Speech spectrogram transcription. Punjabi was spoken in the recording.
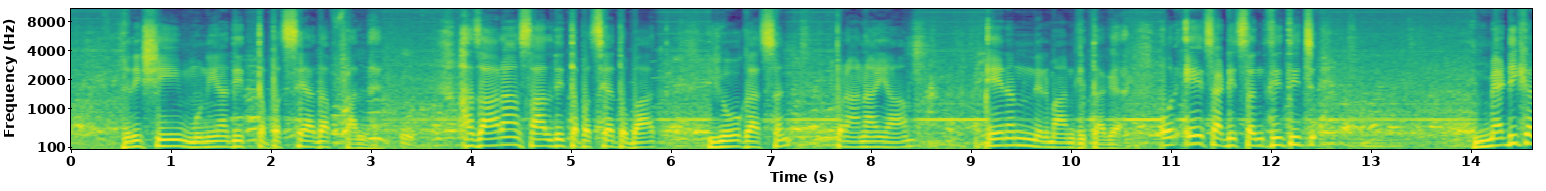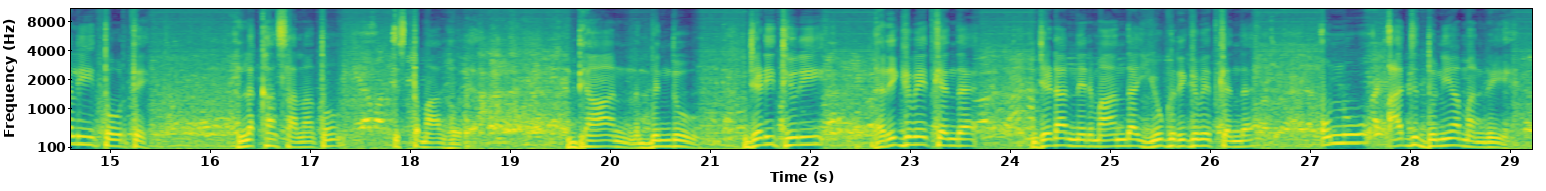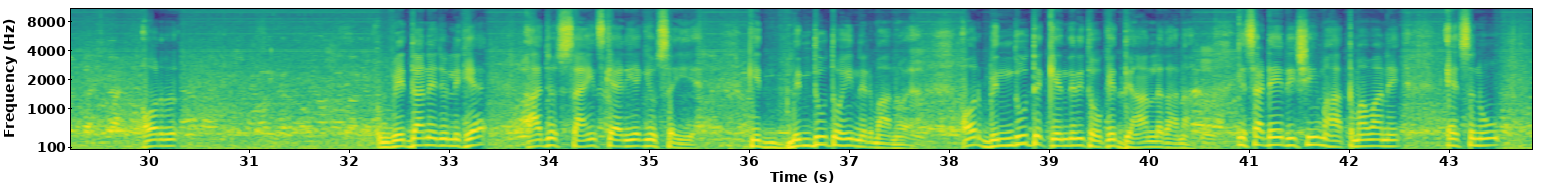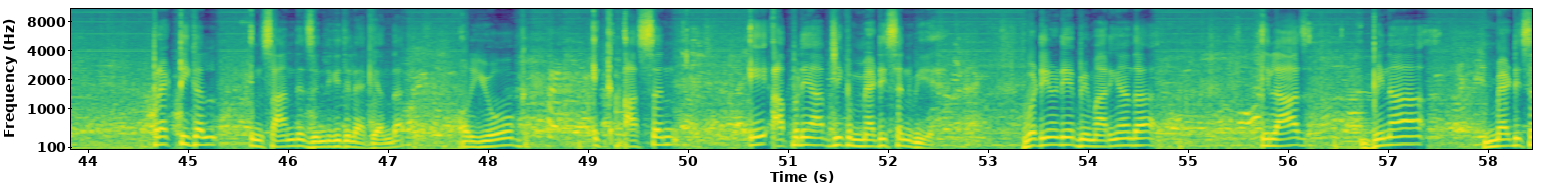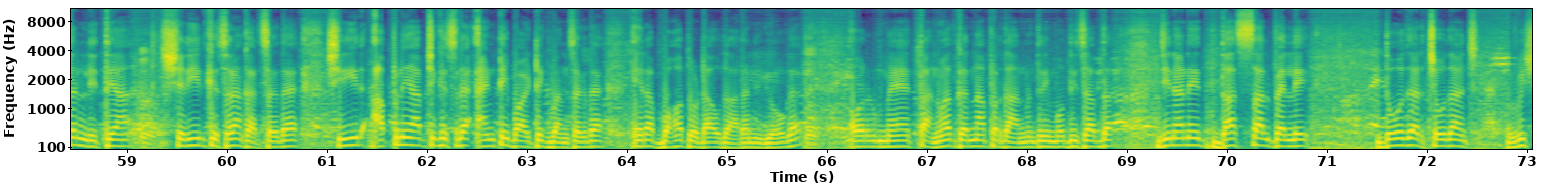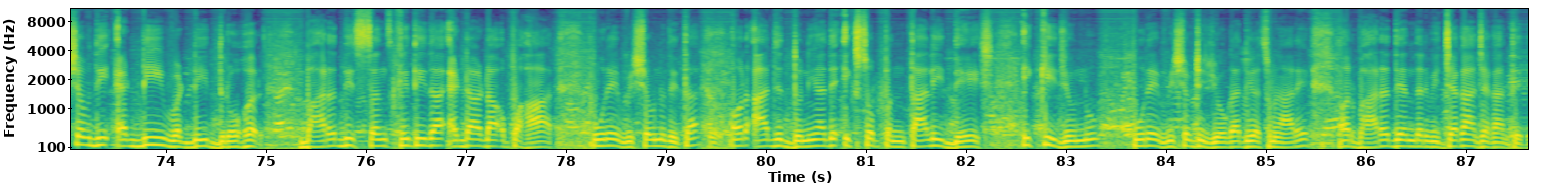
ਰਿਸ਼ੀ ਮੁਨੀਆਂ ਦੀ ਤਪੱਸਿਆ ਦਾ ਫਲ ਹੈ। ਹਜ਼ਾਰਾਂ ਸਾਲ ਦੀ ਤਪੱਸਿਆ ਤੋਂ ਬਾਅਦ ਯੋਗ ਆਸਨ ਪ੍ਰਾਣਾਯਾਮ ਇਹਨਾਂ ਨੂੰ ਨਿਰਮਾਣ ਕੀਤਾ ਗਿਆ। ਔਰ ਇਹ ਸਾਡੀ ਸੰਸਕ੍ਰਿਤੀ ਚ ਮੈਡੀਕਲੀ ਤੌਰ ਤੇ ਲੱਖਾਂ ਸਾਲਾਂ ਤੋਂ ਇਸਤੇਮਾਲ ਹੋ ਰਿਹਾ। ਧਿਆਨ, ਬਿੰਦੂ, ਜਿਹੜੀ ਥਿਊਰੀ ਰਿਗਵੇਦ ਕਹਿੰਦਾ ਹੈ, ਜਿਹੜਾ ਨਿਰਮਾਣ ਦਾ ਯੁੱਗ ਰਿਗਵੇਦ ਕਹਿੰਦਾ ਹੈ ਉਹਨੂੰ ਅੱਜ ਦੁਨੀਆ ਮੰਨ ਰਹੀ ਹੈ ਔਰ वेदा ने जो लिखा है आज जो साइंस कह रही है कि वो सही है कि ਬਿੰਦੂ ਤੋਂ ਹੀ ਨਿਰਮਾਣ ਹੋਇਆ ਔਰ ਬਿੰਦੂ ਤੇ ਕੇਂਦਰਿਤ ਹੋ ਕੇ ਧਿਆਨ ਲਗਾਣਾ ਇਹ ਸਾਡੇ ઋષਿ ਮਹਾਤਮਾਵਾਂ ਨੇ ਇਸ ਨੂੰ ਪ੍ਰੈਕਟੀਕਲ ਇਨਸਾਨ ਦੇ ਜ਼ਿੰਦਗੀ 'ਚ ਲੈ ਕੇ ਆਂਦਾ ਔਰ ਯੋਗ ਇੱਕ ਆਸਨ ਇਹ ਆਪਣੇ ਆਪ 'ਚ ਇੱਕ ਮੈਡੀਸਨ ਵੀ ਹੈ ਵੱਡੀਆਂ ਵੱਡੀਆਂ ਬਿਮਾਰੀਆਂ ਦਾ ਇਲਾਜ ਬਿਨਾ ਮੈਡੀਸਨ ਲਿੱਤਿਆਂ ਸਰੀਰ ਕਿਸ ਤਰ੍ਹਾਂ ਕਰ ਸਕਦਾ ਹੈ? ਸਰੀਰ ਆਪਣੇ ਆਪ 'ਚ ਕਿਸ ਤਰ੍ਹਾਂ ਐਂਟੀਬਾਇਓਟਿਕ ਬਣ ਸਕਦਾ ਹੈ? ਇਹਦਾ ਬਹੁਤ ਵੱਡਾ ਉਦਾਹਰਨ ਯੋਗ ਹੈ। ਔਰ ਮੈਂ ਧੰਨਵਾਦ ਕਰਨਾ ਪ੍ਰਧਾਨ ਮੰਤਰੀ ਮੋਦੀ ਸਾਹਿਬ ਦਾ, ਜਿਨ੍ਹਾਂ ਨੇ 10 ਸਾਲ ਪਹਿਲੇ 2014 ਚ ਵਿਸ਼ਵ ਦੀ ਐਡੀ ਵੱਡੀ ਧਰੋਹਰ ਭਾਰਤ ਦੀ ਸੰਸਕ੍ਰਿਤੀ ਦਾ ਐਡਾ ਐਡਾ ਉਪਹਾਰ ਪੂਰੇ ਵਿਸ਼ਵ ਨੂੰ ਦਿੱਤਾ ਔਰ ਅੱਜ ਦੁਨੀਆ ਦੇ 145 ਦੇਸ਼ 21 ਜੂਨ ਨੂੰ ਪੂਰੇ ਵਿਸ਼ਵ 'ਚ ਯੋਗਾ ਦਿਵਸ ਮਨਾ ਰਹੇ ਔਰ ਭਾਰਤ ਦੇ ਅੰਦਰ ਵੀ ਜਗ੍ਹਾ ਜਗ੍ਹਾ ਤੇ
